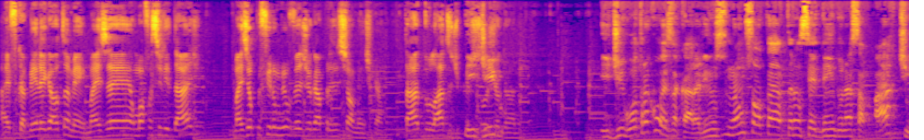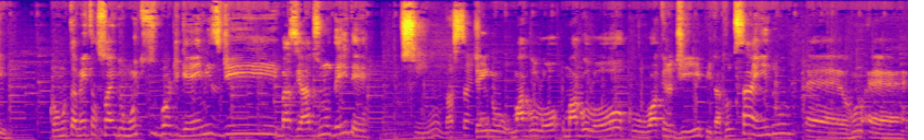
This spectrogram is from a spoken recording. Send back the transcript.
Aí fica bem legal também. Mas é uma facilidade. Mas eu prefiro mil vezes jogar presencialmente, cara. Tá do lado de pessoas digo, jogando. E digo outra coisa, cara. Ele não só tá transcendendo nessa parte, como também estão saindo muitos board games de baseados no D&D. Sim, bastante. Tem o Mago, Louco, o Mago Louco, o Waterdeep, tá tudo saindo. É, é,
